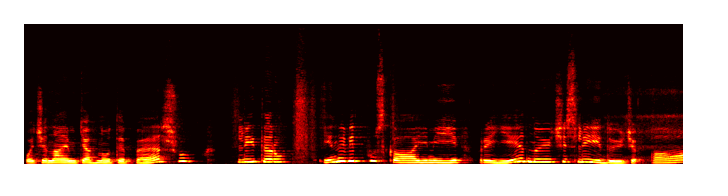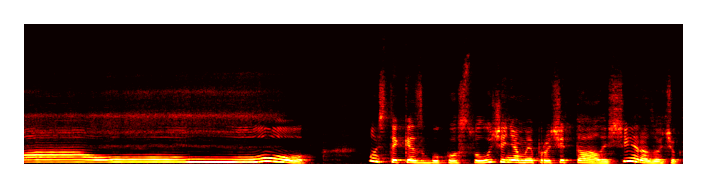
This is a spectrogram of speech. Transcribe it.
Починаємо тягнути першу літеру і не відпускаємо її, приєднуючи слідуючи. А-о-о-о. Ось таке звукосполучення ми прочитали. Ще разочок.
